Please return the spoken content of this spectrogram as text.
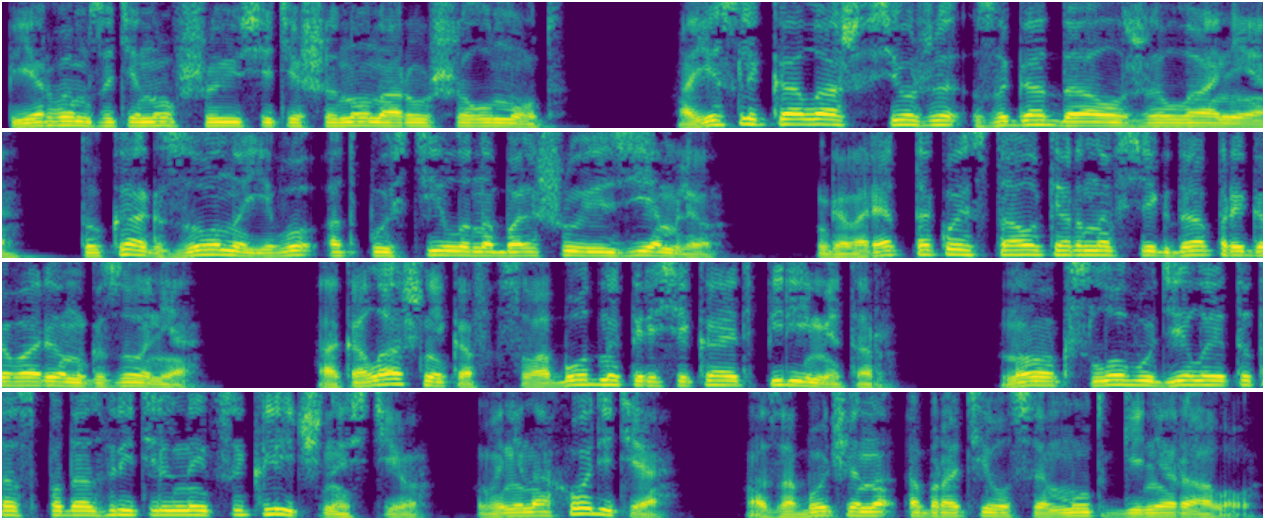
Первым затянувшуюся тишину нарушил Мут. А если Калаш все же загадал желание, то как зона его отпустила на большую землю? Говорят, такой сталкер навсегда приговорен к зоне. А Калашников свободно пересекает периметр. Но, к слову, делает это с подозрительной цикличностью. Вы не находите? Озабоченно обратился Мут к генералу.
